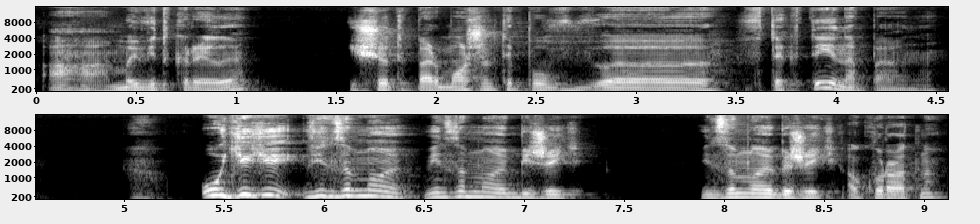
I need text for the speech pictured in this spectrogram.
Ага, ми відкрили. І що тепер можна, типу, в- е, втекти, напевне. Ой-ой-ой, він за мною, він за мною біжить. Він за мною біжить, акуратно.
